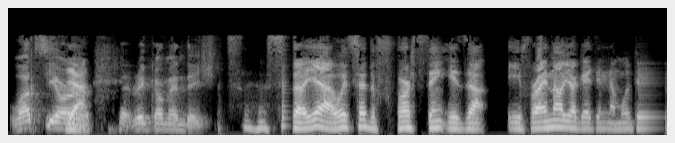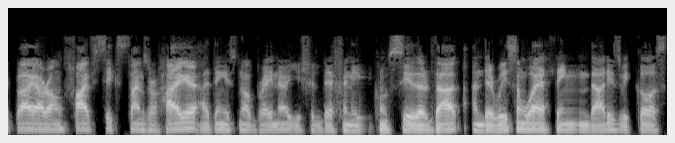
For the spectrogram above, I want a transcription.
What's your yeah. recommendation? So, yeah, I would say the first thing is that if right now you're getting a multiplier around five, six times or higher, I think it's no brainer. You should definitely consider that. And the reason why I think that is because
